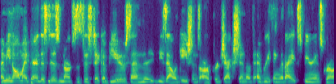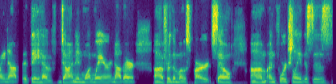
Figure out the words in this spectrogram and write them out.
I mean, all my parents, this is narcissistic abuse, and the, these allegations are projection of everything that I experienced growing up that they have done in one way or another uh, for the most part. So, um, unfortunately, this is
